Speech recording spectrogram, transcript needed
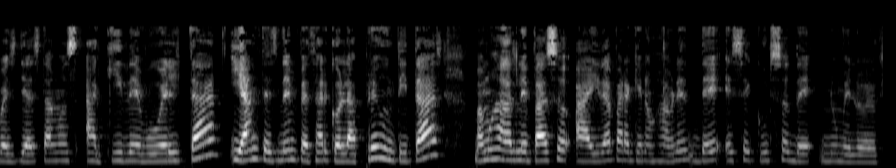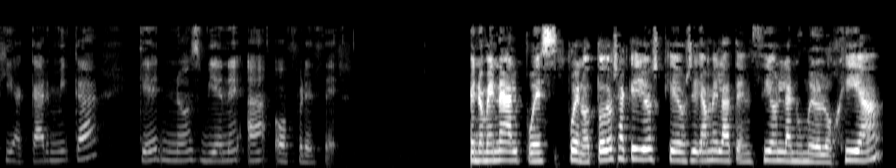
Pues ya estamos aquí de vuelta y antes de empezar con las preguntitas, vamos a darle paso a Aida para que nos hable de ese curso de numerología kármica que nos viene a ofrecer. Fenomenal, pues bueno, todos aquellos que os llame la atención la numerología,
